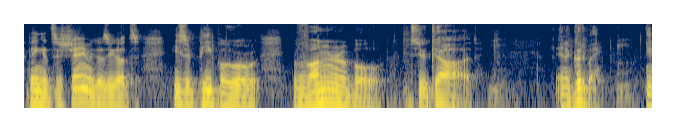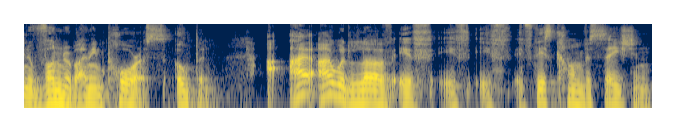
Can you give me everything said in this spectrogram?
I think it's a shame because you got these are people who are vulnerable to God in a good way. You know, vulnerable. I mean, porous, open I, I would love if, if, if, if this conversation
